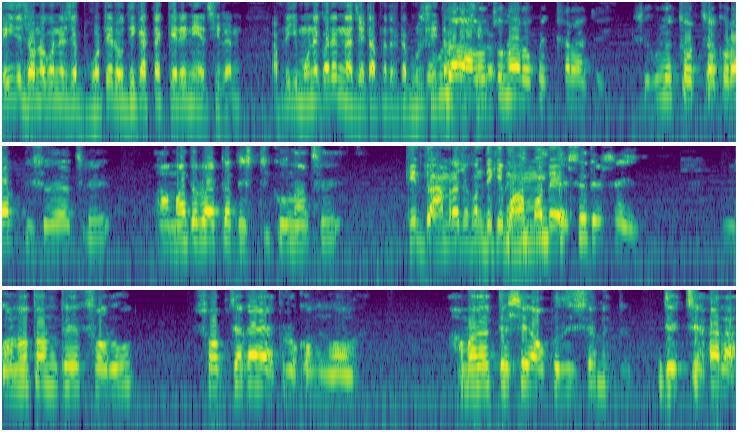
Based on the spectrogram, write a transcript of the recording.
এই যে জনগণের যে ভোটের অধিকারটা কেড়ে নিয়েছিলেন আপনি কি মনে করেন না যে এটা আপনাদের একটা ভুল সিদ্ধান্ত ছিল? আলোচনার অপেক্ষা রাখে। সেগুলো চর্চা করার বিষয় আছে আমাদেরও একটা দৃষ্টিকোণ আছে। কিন্তু আমরা যখন দেখি মোহাম্মদে দেশে দেশে গণতন্ত্রের স্বরূপ সব জায়গায় একরকম নয়। আমাদের দেশে অপোজিশনের যে চেহারা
